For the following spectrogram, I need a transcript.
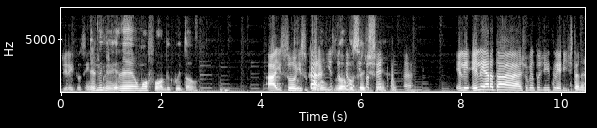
direito assim. Ele, ele é homofóbico e tal. Ah, isso, isso, cara, isso até, isso até tipo, é. ele, ele era da juventude hitlerista, né?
